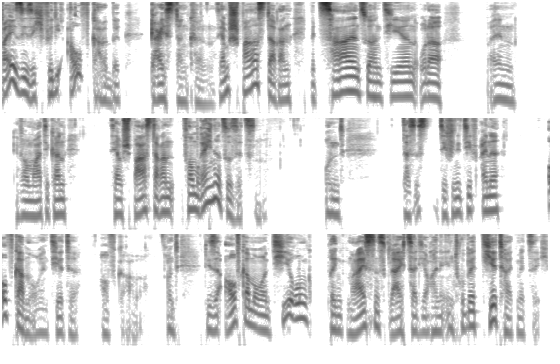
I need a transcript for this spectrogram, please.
weil sie sich für die Aufgabe begeistern können. Sie haben Spaß daran, mit Zahlen zu hantieren oder bei den Informatikern, sie haben Spaß daran, vorm Rechner zu sitzen. Und das ist definitiv eine aufgabenorientierte Aufgabe. Und diese Aufgabenorientierung bringt meistens gleichzeitig auch eine Introvertiertheit mit sich.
